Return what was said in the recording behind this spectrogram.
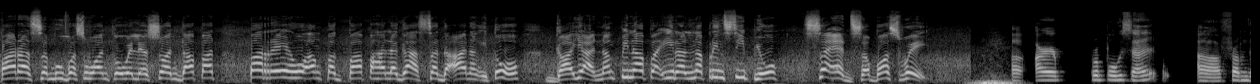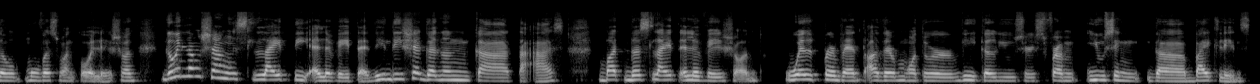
Para sa Move As One Coalition, dapat pareho ang pagpapahalaga sa daanang ito gaya ng pinapairal na prinsipyo sa EDSA busway. uh, our proposal uh, from the Move As One Coalition, gawin lang siyang slightly elevated. Hindi siya ganun kataas, but the slight elevation will prevent other motor vehicle users from using the bike lanes.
